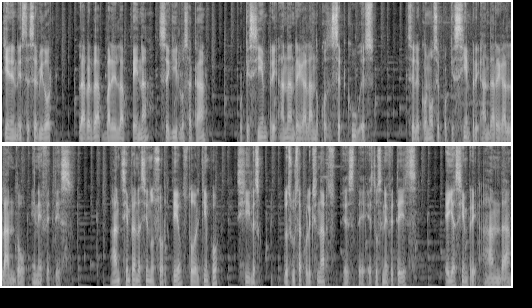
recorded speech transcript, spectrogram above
tienen este servidor la verdad vale la pena seguirlos acá porque siempre andan regalando cosas. Sepku es, se le conoce porque siempre anda regalando NFTs. siempre anda haciendo sorteos todo el tiempo. Si les, les gusta coleccionar este, estos NFTs, ella siempre anda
